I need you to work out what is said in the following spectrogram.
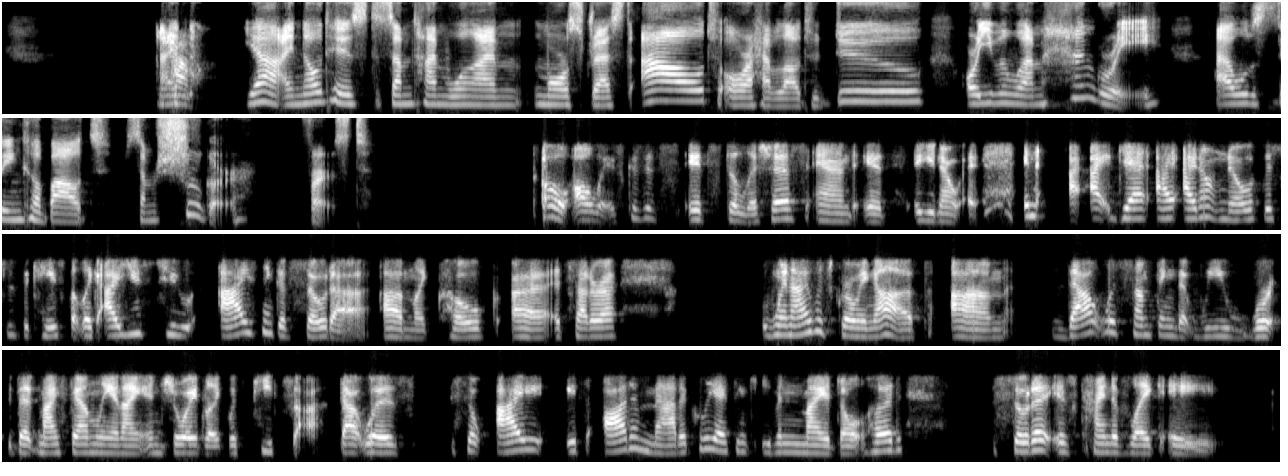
Yeah. I, yeah, I noticed sometimes when I'm more stressed out or have a lot to do, or even when I'm hungry, I would think about some sugar first. Oh, always, because it's it's delicious and it's you know, and I, I get I I don't know if this is the case, but like I used to I think of soda, um, like Coke, uh, etc when I was growing up, um, that was something that we were that my family and I enjoyed like with pizza. That was so I it's automatically I think even in my adulthood, soda is kind of like a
